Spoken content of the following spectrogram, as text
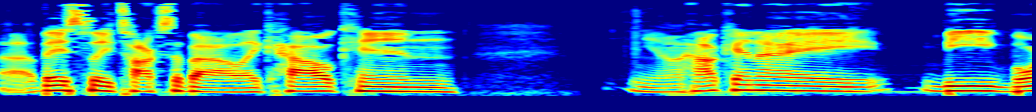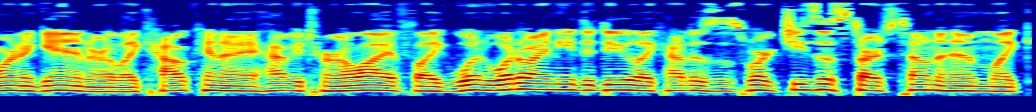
uh, basically talks about like how can, you know, how can I be born again or like how can I have eternal life? Like what, what do I need to do? Like how does this work? Jesus starts telling him like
